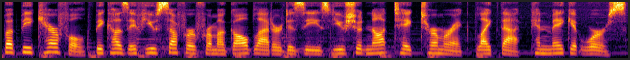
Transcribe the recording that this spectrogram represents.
But be careful, because if you suffer from a gallbladder disease you should not take turmeric, like that, can make it worse.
